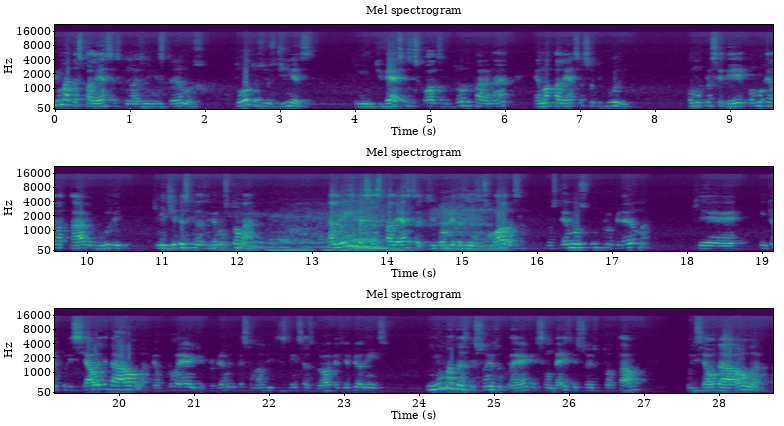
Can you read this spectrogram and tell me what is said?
E uma das palestras que nós ministramos todos os dias em diversas escolas em todo o Paraná é uma palestra sobre bullying. Como proceder, como relatar o bullying, que medidas que nós devemos tomar. Além dessas palestras desenvolvidas nas escolas, nós temos um programa que é, em que o policial ele dá aula, é o PROERD, Programa Educacional de Resistência às Drogas e à Violência. Em uma das lições do PROERD, são 10 lições no total, o policial dá aula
